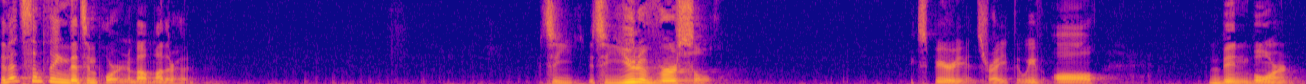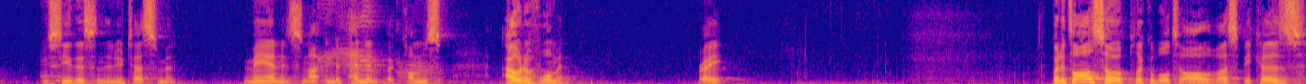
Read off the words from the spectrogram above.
And that's something that's important about motherhood. It's a, it's a universal experience, right? That we've all been born. You see this in the New Testament. Man is not independent, but comes out of woman, right? But it's also applicable to all of us because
